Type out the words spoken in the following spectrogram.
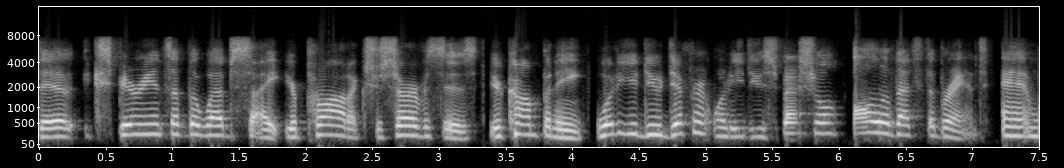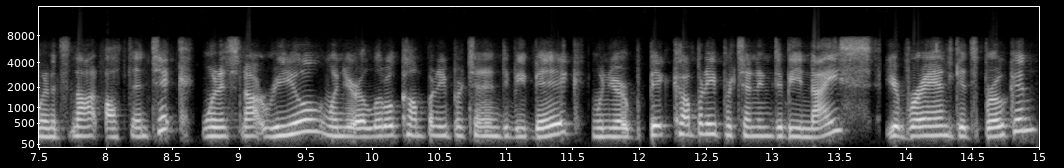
the experience of the website, your products, your services, your company. What do you do different? What do you do special? All of that's the brand. And and when it's not authentic, when it's not real, when you're a little company pretending to be big, when you're a big company pretending to be nice, your brand gets broken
